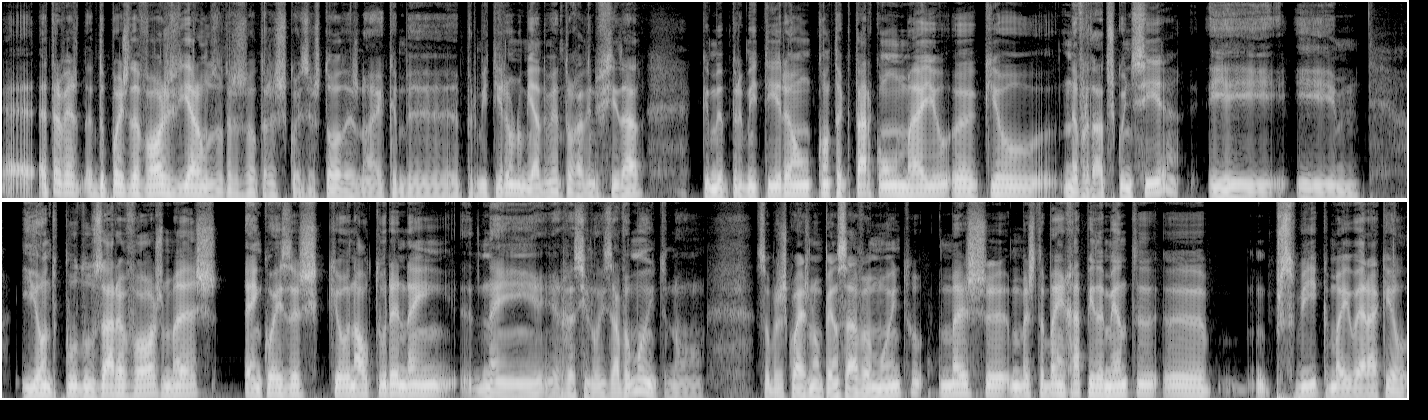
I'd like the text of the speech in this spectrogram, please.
Eh, através, depois da voz vieram as outras, outras coisas todas, não é? Que me permitiram, nomeadamente a Rádio Universidade, que me permitiram contactar com um meio que eu, na verdade, desconhecia e, e, e onde pude usar a voz, mas em coisas que eu na altura nem, nem racionalizava muito. Não, sobre as quais não pensava muito, mas, eh, mas também rapidamente uh, percebi que meio era aquele.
